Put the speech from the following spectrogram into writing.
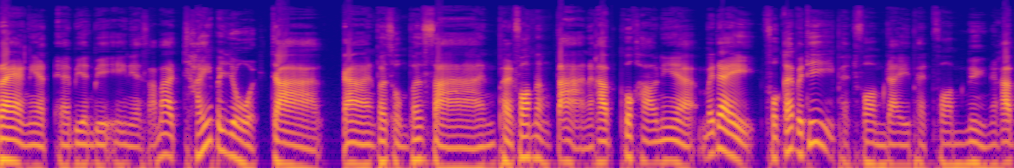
แรกๆเนี่ย Airbnb เองเนี่ยสามารถใช้ประโยชน์จาก การผสมผสานแพลตฟอร์มต่างๆนะครับ พวกเขาเนี่ยไม่ได้โฟกัสไปที่แพลตฟอร์มใดแพลตฟอร์มหนึ่งนะครับ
